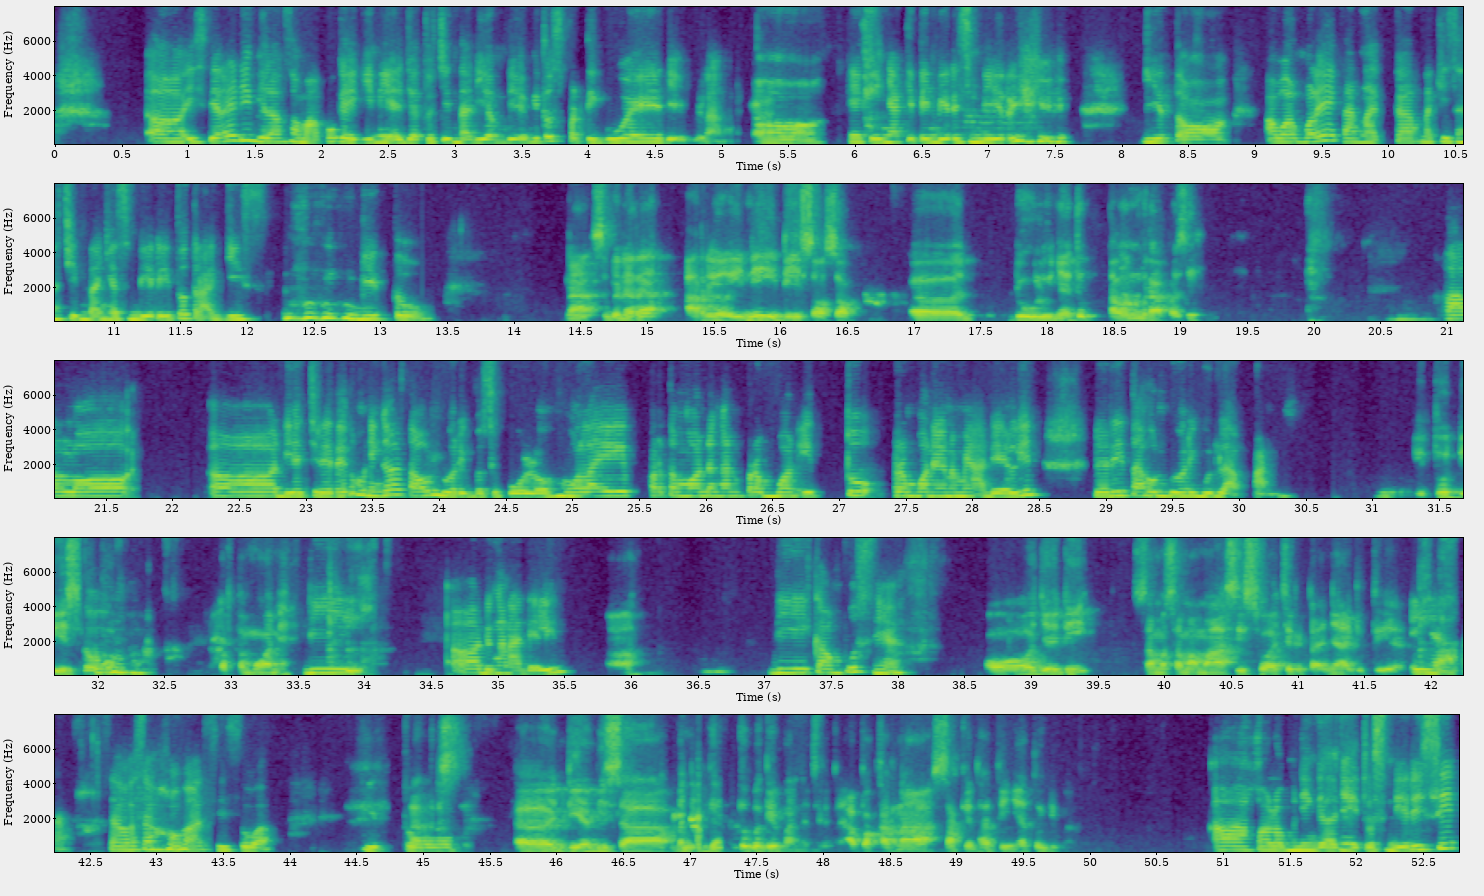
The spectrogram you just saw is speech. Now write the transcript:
Uh, istilahnya dia bilang sama aku kayak gini ya jatuh cinta diam-diam itu seperti gue dia bilang. Oh kayak nyakitin diri sendiri gitu. Awal mulanya karena karena kisah cintanya sendiri itu tragis gitu. Nah sebenarnya Aryo ini di sosok uh, dulunya itu tahun berapa sih? Kalau uh, dia cerita itu meninggal tahun 2010 mulai pertemuan dengan perempuan itu perempuan yang namanya Adeline dari tahun 2008 itu di gitu. pertemuannya di uh, dengan Adeline di kampusnya. Oh, jadi sama-sama mahasiswa ceritanya gitu ya? Iya, sama-sama mahasiswa gitu. Nah, terus, uh, dia bisa meninggal itu bagaimana ceritanya? Apa karena sakit hatinya atau gimana? Uh, kalau meninggalnya itu sendiri sih,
